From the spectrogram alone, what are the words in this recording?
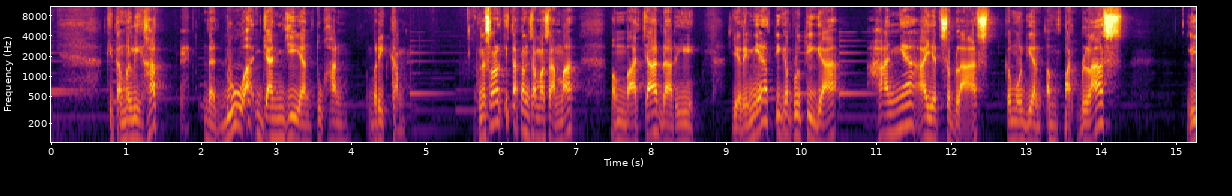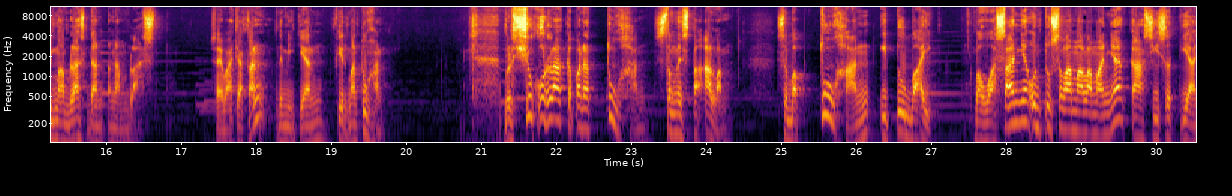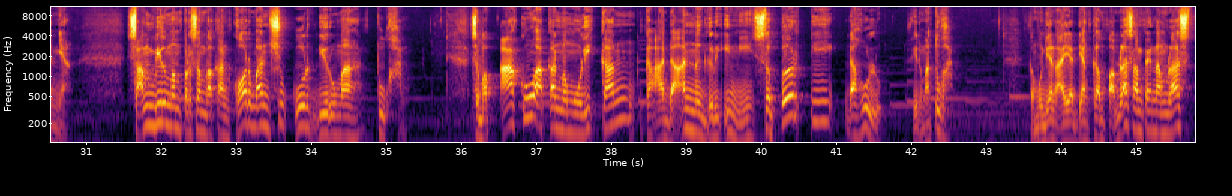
kita melihat ada dua janji yang Tuhan berikan. Nah, saudara kita akan sama-sama membaca dari Yeremia 33 hanya ayat 11, kemudian 14, 15 dan 16. Saya bacakan demikian firman Tuhan. Bersyukurlah kepada Tuhan semesta alam, sebab Tuhan itu baik, bahwasanya untuk selama-lamanya kasih setianya, sambil mempersembahkan korban syukur di rumah Tuhan. Sebab aku akan memulihkan keadaan negeri ini seperti dahulu, firman Tuhan. Kemudian ayat yang ke-14 sampai 16,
